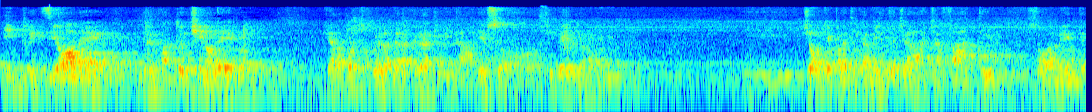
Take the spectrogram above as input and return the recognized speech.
l'intuizione del mattoncino Lego, che era appunto quella della creatività. Adesso si vendono i, i giochi praticamente già, già fatti solamente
